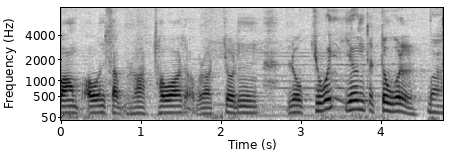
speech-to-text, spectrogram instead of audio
បងប្អូនសប្បុរសធម៌សប្បុរសជនលោកជួយយើងទទួលបាទ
